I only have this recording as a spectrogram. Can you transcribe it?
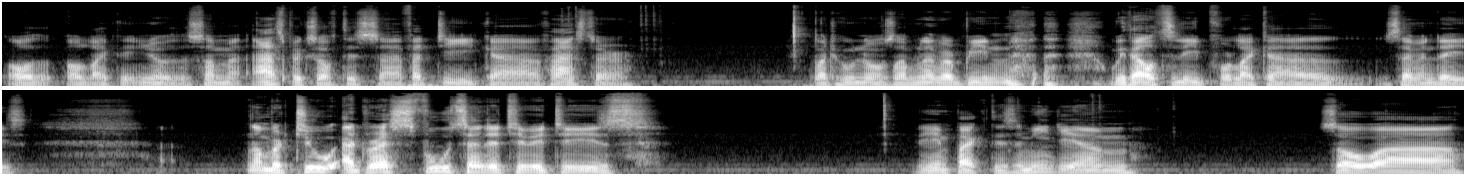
or, or like you know some aspects of this fatigue faster but who knows? I've never been without sleep for like uh, seven days. Number two, address food sensitivities. The impact is a medium. So uh,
